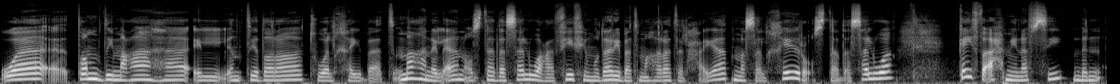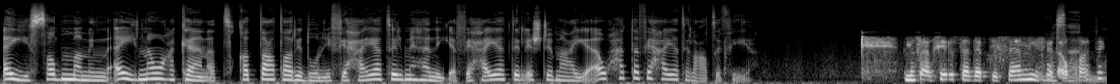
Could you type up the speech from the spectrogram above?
وتمضي معها الانتظارات والخيبات. معنا الآن أستاذة سلوى عفيفي مدربة مهارات الحياة. مساء الخير أستاذة سلوى. كيف أحمي نفسي من أي صدمة من أي نوع كانت قد تعترضني في حياتي المهنية في حياتي الاجتماعية أو حتى في حياتي العاطفية؟ مساء الخير أستاذة ابتسام يسعد أوقاتك.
